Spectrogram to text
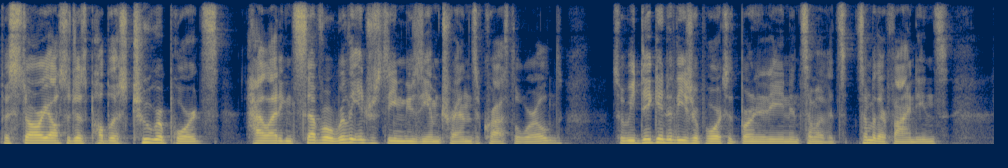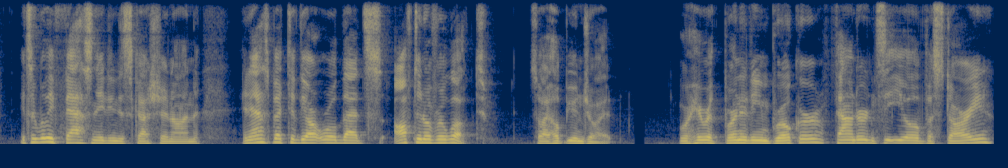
Vastari also just published two reports highlighting several really interesting museum trends across the world. So we dig into these reports with Bernadine and some of its some of their findings. It's a really fascinating discussion on an aspect of the art world that's often overlooked. So I hope you enjoy it. We're here with Bernadine Bröcker, founder and CEO of Vastari.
